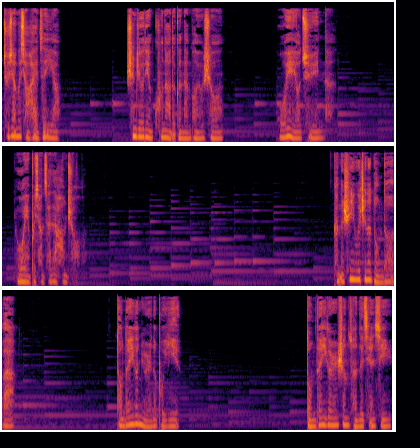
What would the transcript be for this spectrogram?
就像个小孩子一样，甚至有点苦恼的跟男朋友说：“我也要去云南，我也不想再在杭州了。”可能是因为真的懂得吧，懂得一个女人的不易。懂得一个人生存的艰辛，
